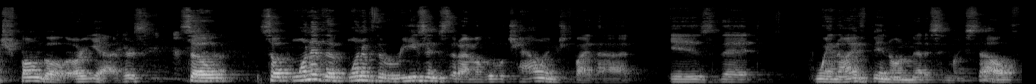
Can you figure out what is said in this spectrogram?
Shpongle, or yeah, there's so so one of the one of the reasons that I'm a little challenged by that is that when I've been on medicine myself,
